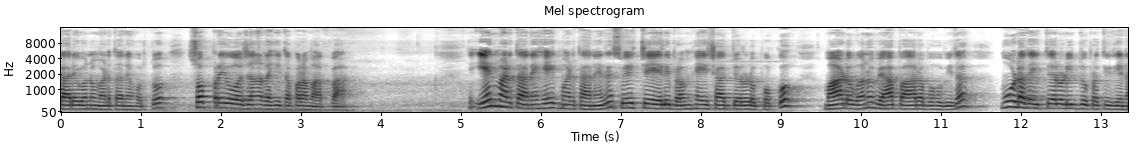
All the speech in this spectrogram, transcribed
ಕಾರ್ಯವನ್ನು ಮಾಡ್ತಾನೆ ಹೊರತು ಸ್ವಪ್ರಯೋಜನ ರಹಿತ ಪರಮಾತ್ಮ. ಏನು ಮಾಡ್ತಾನೆ, ಹೇಗೆ ಮಾಡ್ತಾನೆ ಅಂದರೆ ಸ್ವೇಚ್ಛೆಯಲ್ಲಿ ಬ್ರಹ್ಮೇಶಾದ್ಯರುಳು ಪೊಕ್ಕು ಮಾಡುವನು ವ್ಯಾಪಾರ ಬಹುವಿಧ, ಮೂಡದೈತ್ಯರುಳಿದ್ದು ಪ್ರತಿದಿನ.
